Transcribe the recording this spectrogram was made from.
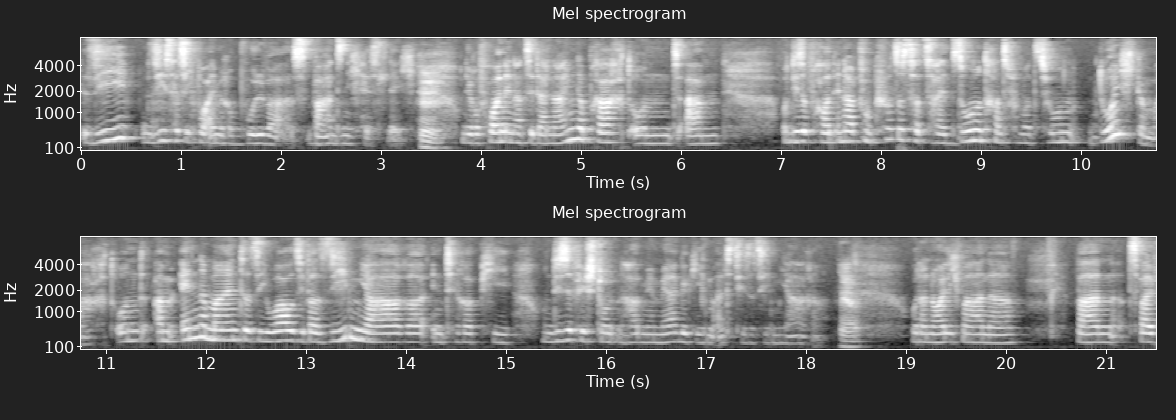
sie, sie ist hässlich, vor allem ihre Vulva ist wahnsinnig hässlich. Und ihre Freundin hat sie da hineingebracht und, ähm, und diese Frau hat innerhalb von kürzester Zeit so eine Transformation durchgemacht. Und am Ende meinte sie, wow, sie war sieben Jahre in Therapie und diese vier Stunden haben mir mehr gegeben als diese sieben Jahre. ja. Oder neulich war eine, waren zwei,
